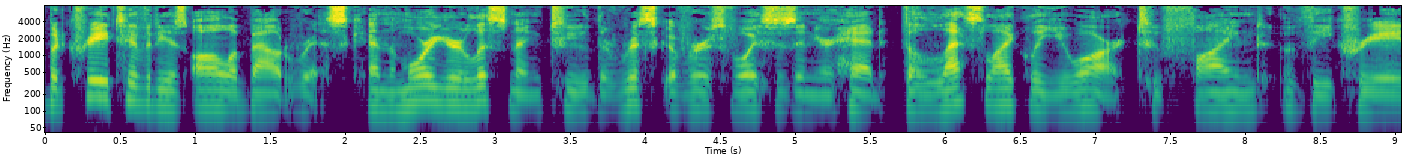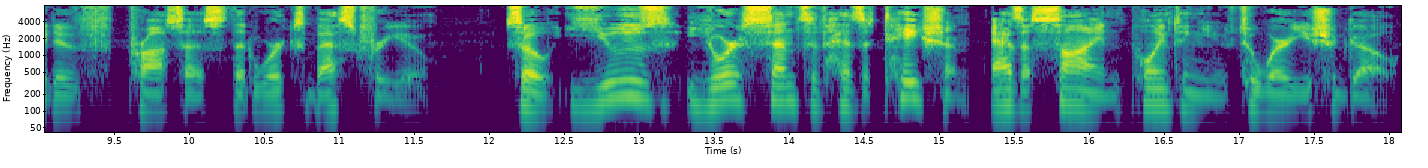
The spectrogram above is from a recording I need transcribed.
But creativity is all about risk, and the more you're listening to the risk averse voices in your head, the less likely you are to find the creative process that works best for you. So use your sense of hesitation as a sign pointing you to where you should go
